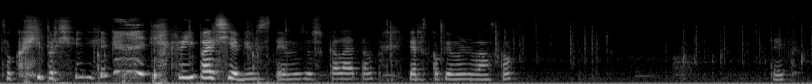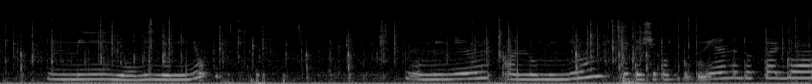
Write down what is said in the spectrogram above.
Co creeper się creeper się bił z tym, ze szkaletem. Teraz kopiemy żelazko. Tyk. Miniu, miniu, miniu. Aluminium, aluminium. Tutaj się podbudujemy do tego.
